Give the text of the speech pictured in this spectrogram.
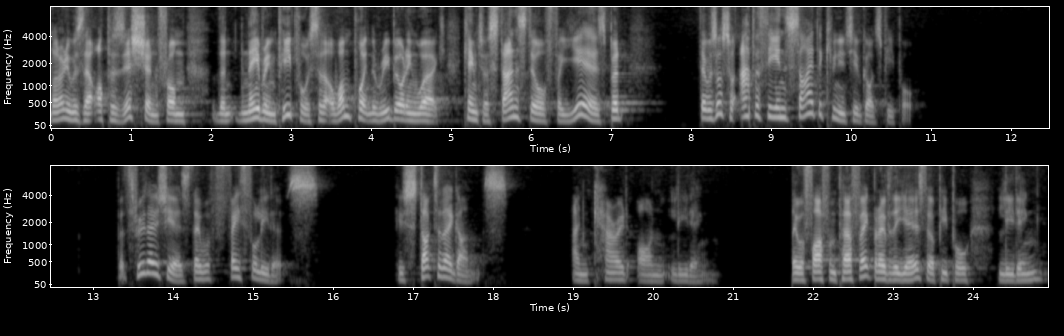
Not only was there opposition from the neighboring people, so that at one point the rebuilding work came to a standstill for years, but there was also apathy inside the community of God's people. But through those years, there were faithful leaders who stuck to their guns and carried on leading. They were far from perfect, but over the years, there were people leading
